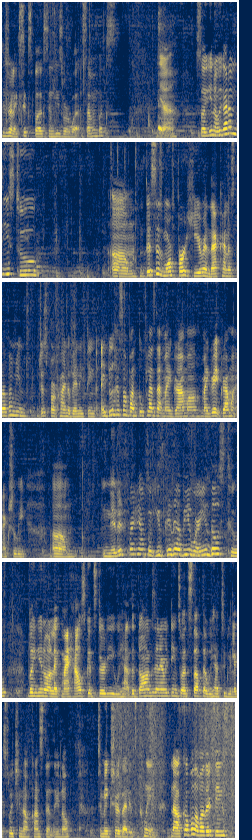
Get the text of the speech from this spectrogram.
These are like six bucks and these were what, seven bucks? Yeah. So, you know, we got him these two. Um, this is more for here and that kind of stuff. I mean, just for kind of anything. I do have some pantuflas that my grandma, my great grandma actually um, knitted for him. So he's gonna be wearing those too. But you know, like my house gets dirty. We have the dogs and everything. So it's stuff that we had to be like switching out constantly, you know, to make sure that it's clean. Now, a couple of other things.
